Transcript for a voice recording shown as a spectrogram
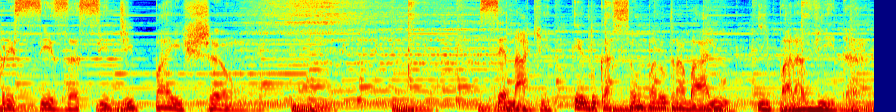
Precisa-se de paixão. Senac Educação para o Trabalho e para a Vida.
